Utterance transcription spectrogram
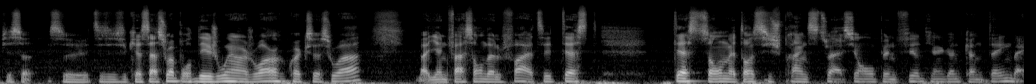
puis ça, que ça soit pour déjouer un joueur ou quoi que ce soit, ben, il y a une façon de le faire. Test, test son, mettons, si je prends une situation open field qui a un gun contain, ben,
